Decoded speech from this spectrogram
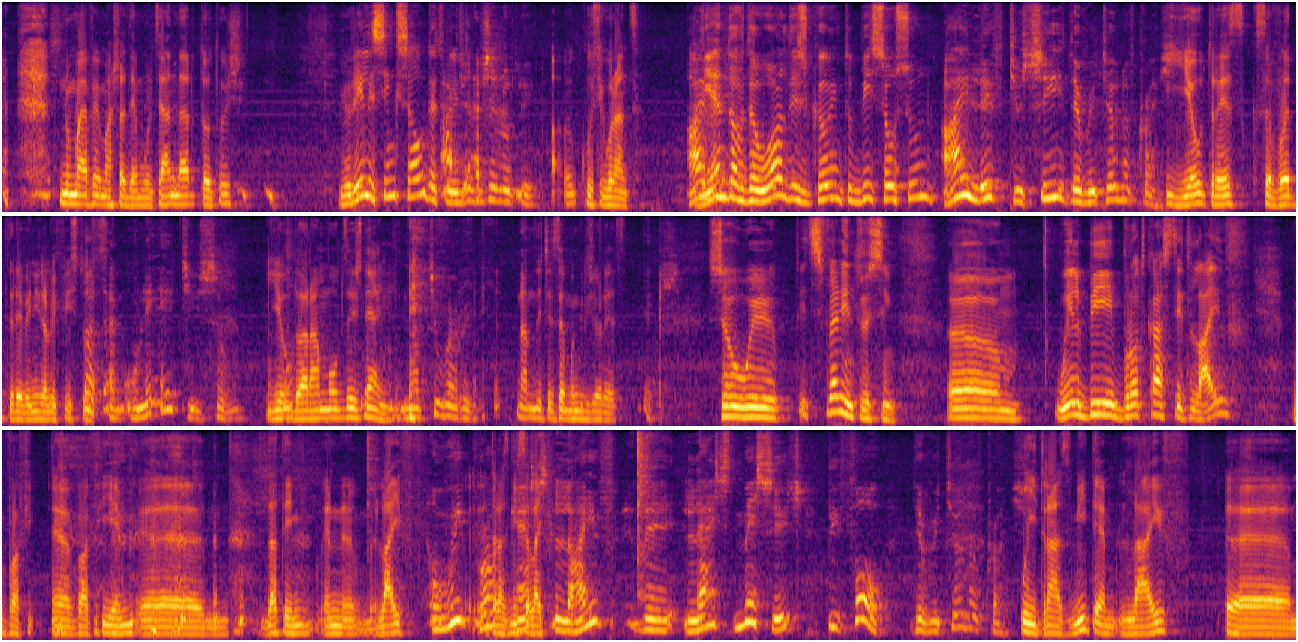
Nu mai avem așa de mulți ani, dar totuși, You really think so? That we ab- absolutely. a- cu siguranță. I the end live, of the world is going to be so soon? I live to see the return of Christ. Eu trăiesc să văd revenirea lui Hristos. But I'm only 80, so Eu doar am 80 de ani. not to worry. N-am de ce să mă îngrijorez. Yes. So uh, it's very interesting. Um, will be broadcasted live. Va fi, uh, va fi uh, dată în- în live, We transmisă broadcast live. live the last message before the return of Christ. Îi transmitem live uh,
